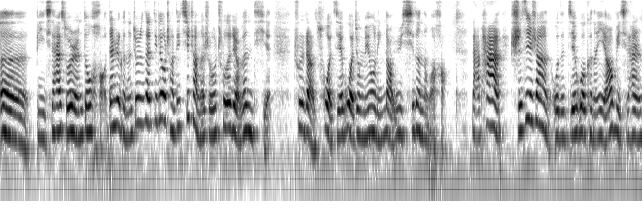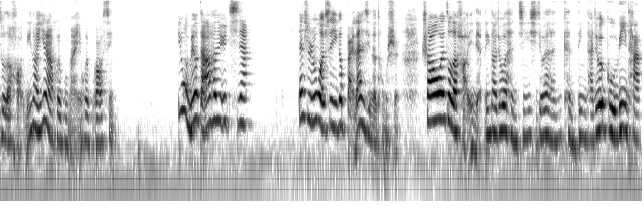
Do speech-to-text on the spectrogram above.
呃，比其他所有人都好，但是可能就是在第六场、第七场的时候出了点问题，出了点错，结果就没有领导预期的那么好。哪怕实际上我的结果可能也要比其他人做得好，领导依然会不满意，会不高兴，因为我没有达到他的预期啊。但是如果是一个摆烂型的同事，稍微做得好一点，领导就会很惊喜，就会很肯定他，就会鼓励他。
